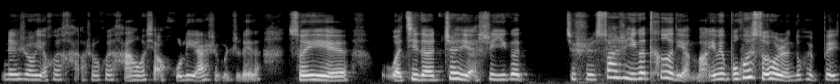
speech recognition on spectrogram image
那时候也会喊，有时候会喊我小狐狸啊什么之类的。所以我记得这也是一个。就是算是一个特点吧，因为不会所有人都会被，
